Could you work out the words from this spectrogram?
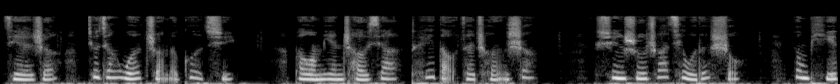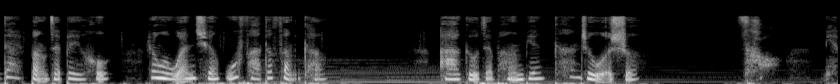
接着就将我转了过去，把我面朝下推倒在床上，迅速抓起我的手，用皮带绑在背后，让我完全无法的反抗。阿狗在旁边看着我说：“操，连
